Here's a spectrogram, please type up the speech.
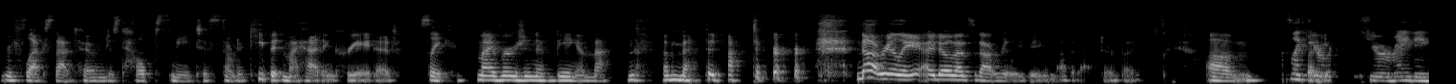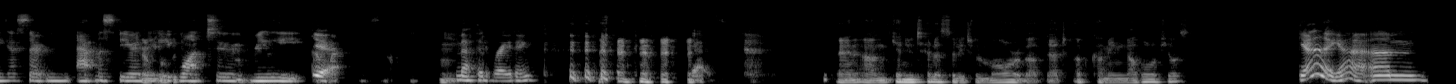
reflects that tone just helps me to sort of keep it in my head and create it. It's like my version of being a meth a method actor. not really. I know that's not really being a method actor, but um it's like but you're you're rating a certain atmosphere that you want to really yeah method writing. yes. And um, can you tell us a little more about that upcoming novel of yours? Yeah, yeah. Um,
